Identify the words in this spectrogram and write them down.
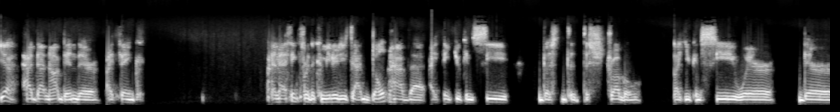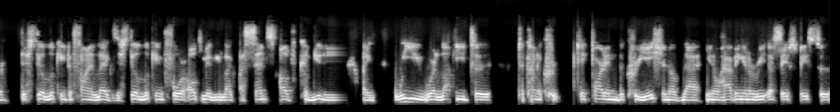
yeah, had that not been there, I think, and I think for the communities that don't have that, I think you can see the, the, the struggle. Like you can see where they're they're still looking to find legs. They're still looking for ultimately like a sense of community. Like we were lucky to to kind of take part in the creation of that. You know, having a, a safe space to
